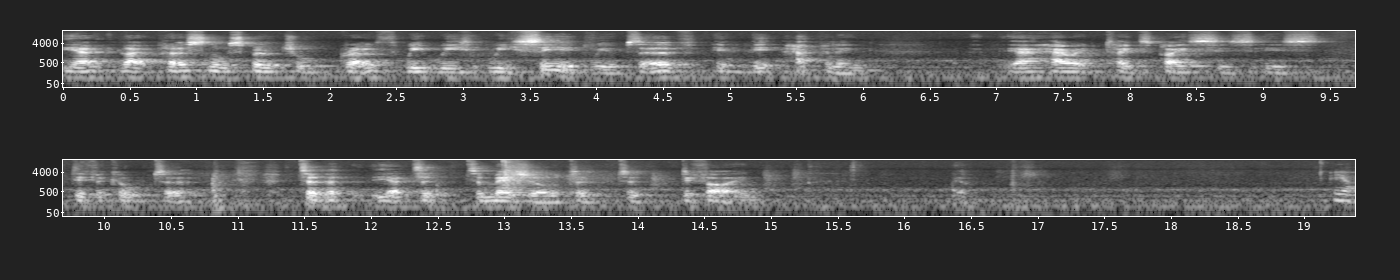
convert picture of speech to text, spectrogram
yeah, like personal spiritual growth, we, we, we see it, we observe it, it happening. Yeah, how it takes place is, is difficult to, to, yeah, to, to measure or to, to define. Yeah. Ja.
